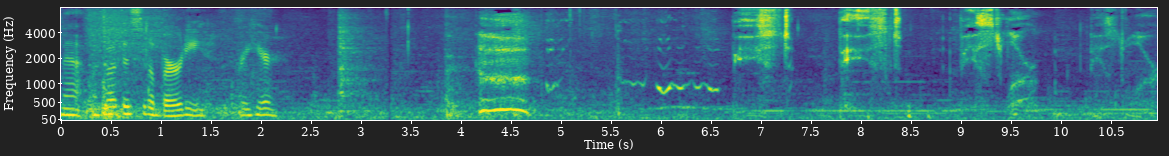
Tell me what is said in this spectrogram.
Matt, what about this little birdie right here? beast, beast, beast lure, beast lure.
